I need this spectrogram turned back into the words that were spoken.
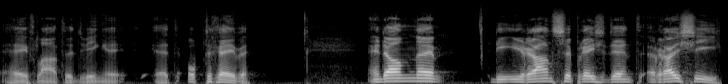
heeft laten dwingen het op te geven. En dan die Iraanse president Raisi.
